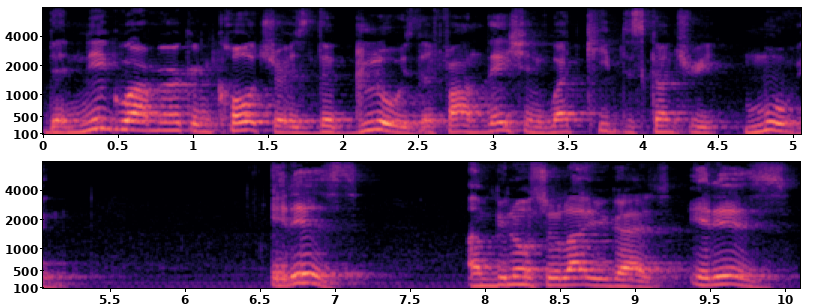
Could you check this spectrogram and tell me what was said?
The Negro American culture is the glue, is the foundation, what keep this country moving. It is. Unbeknownst to a lot of you guys, it is.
